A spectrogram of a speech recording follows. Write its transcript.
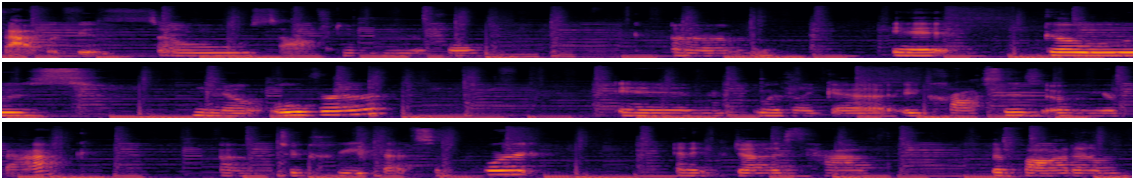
fabric is so soft and beautiful. Um, it goes, you know, over in with like a, it crosses over your back um, to create that support. And it does have the bottom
